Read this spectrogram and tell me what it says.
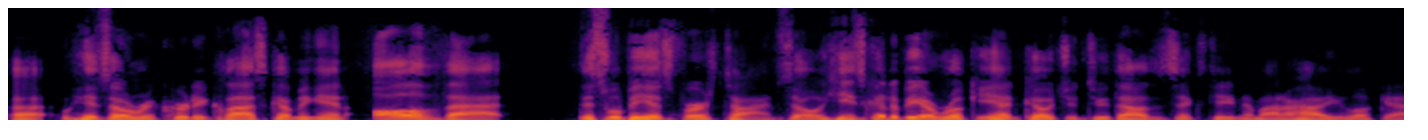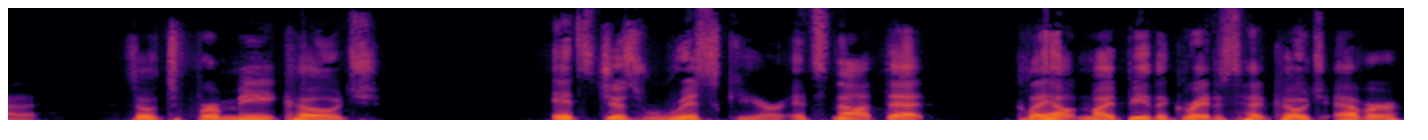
uh, his own recruiting class coming in, all of that. This will be his first time. So he's going to be a rookie head coach in 2016, no matter how you look at it. So for me, coach, it's just riskier. It's not that Clay Helton might be the greatest head coach ever.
